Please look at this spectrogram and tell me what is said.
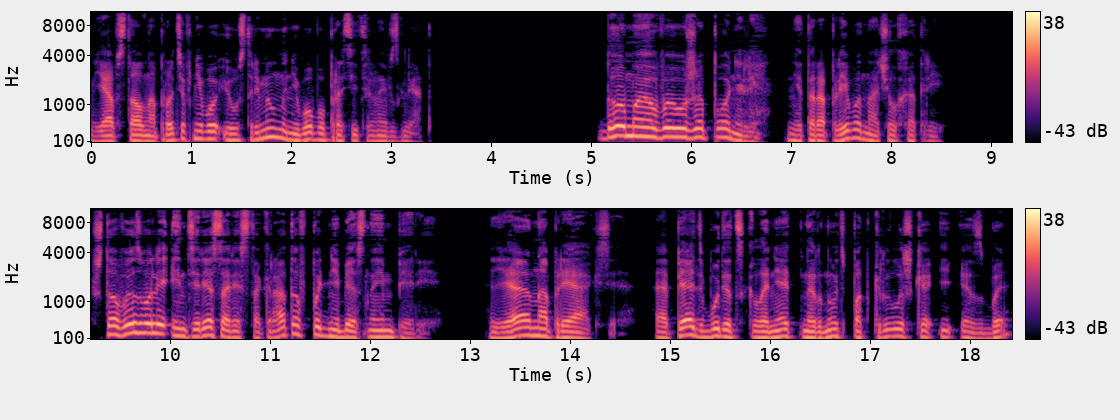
Я встал напротив него и устремил на него вопросительный взгляд. «Думаю, вы уже поняли», — неторопливо начал Хатри, «что вызвали интерес аристократов Поднебесной империи. Я напрягся. Опять будет склонять нырнуть под крылышко ИСБ?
